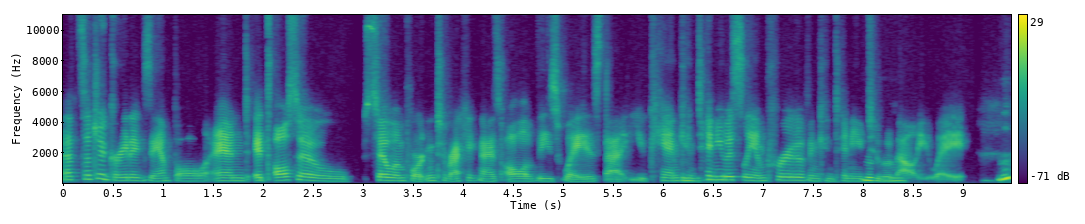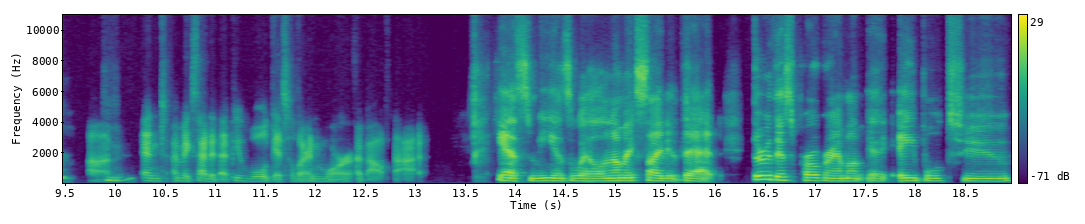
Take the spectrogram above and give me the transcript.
That's such a great example. And it's also so important to recognize all of these ways that you can mm-hmm. continuously improve and continue to mm-hmm. evaluate. Mm-hmm. Um, and I'm excited that people will get to learn more about that. Yes, me as well. And I'm excited that through this program, I'm able to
